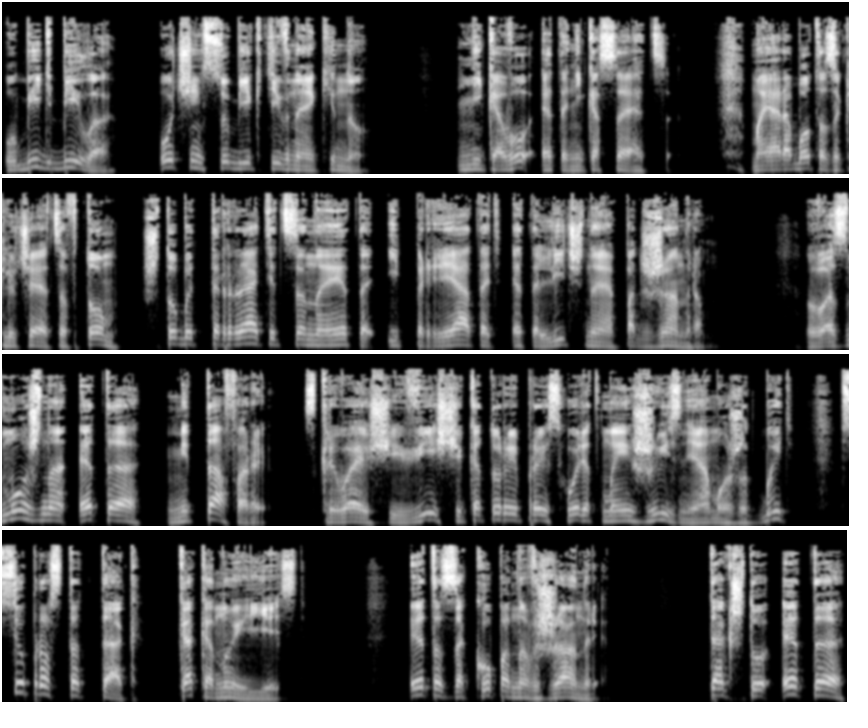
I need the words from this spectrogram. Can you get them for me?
«Убить Билла» — очень субъективное кино. Никого это не касается. Моя работа заключается в том, чтобы тратиться на это и прятать это личное под жанром. Возможно, это метафоры, скрывающие вещи, которые происходят в моей жизни, а может быть, все просто так, как оно и есть. Это закопано в жанре. Так что это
